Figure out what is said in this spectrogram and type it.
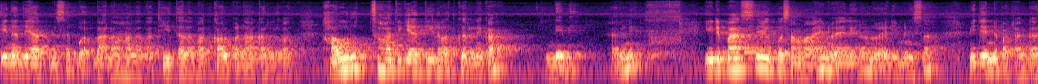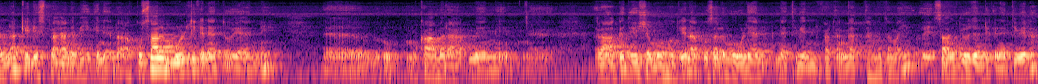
එන දෙයක් මිස බණ අහලවත් හිතලවත් කල්පනා කරලවත් කවුරුත් සහතිකයක් දීලවත් කරන එකක් නෙමෙයි. හරිනේ? ඊට පස්සේ උපසමාය නොයැලෙනවා නොයැලීම නිසා මිදෙන්න පටන් ගන්නවා කෙලස් ප්‍රහාණය වීගෙන යනවා. අකුසල් මුල් ටික නැතුව යන්නේ. කාමරා මේ මේ රාග දේශ මොහ කියන අකුසල මූලයන් නැති වෙන්න පටන් ගත්තාම තමයි ඔය සංයෝජන ටික නැති වෙලා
